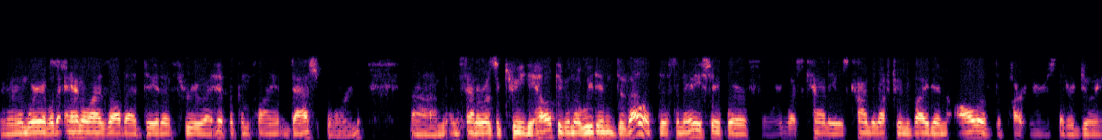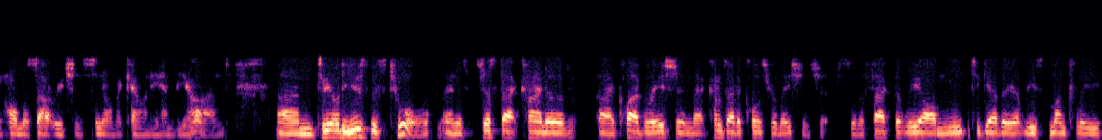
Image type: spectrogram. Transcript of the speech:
And we're able to analyze all that data through a HIPAA compliant dashboard. Um, and Santa Rosa Community Health, even though we didn't develop this in any shape, way, or form, West County was kind enough to invite in all of the partners that are doing homeless outreach in Sonoma County and beyond um, to be able to use this tool. And it's just that kind of uh, collaboration that comes out of close relationships. So the fact that we all meet together at least monthly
